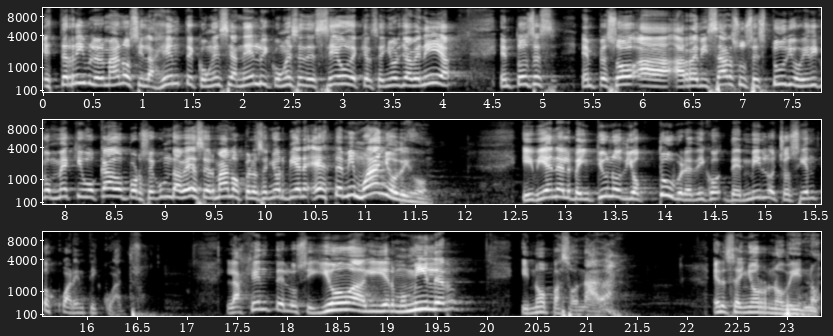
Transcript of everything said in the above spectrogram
Es terrible, hermano, si la gente con ese anhelo y con ese deseo de que el Señor ya venía, entonces empezó a, a, revisar sus estudios y dijo, me he equivocado por segunda vez, hermanos, pero el Señor viene este mismo año, dijo. Y viene el 21 de octubre, dijo, de 1844. La gente lo siguió a Guillermo Miller y no pasó nada. El Señor no vino.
